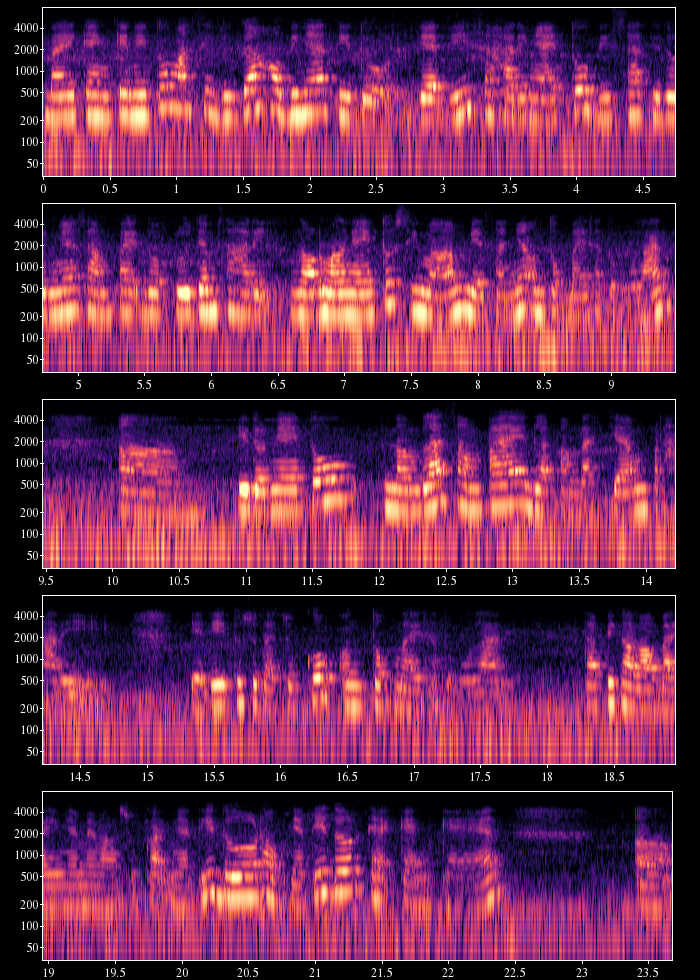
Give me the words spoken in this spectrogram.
bayi kengken itu masih juga hobinya tidur. Jadi seharinya itu bisa tidurnya sampai 20 jam sehari. Normalnya itu sih mam biasanya untuk bayi satu bulan um, tidurnya itu 16 sampai 18 jam per hari. Jadi itu sudah cukup untuk bayi satu bulan. Tapi kalau bayinya memang sukanya tidur, hobinya tidur kayak ken-ken um,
